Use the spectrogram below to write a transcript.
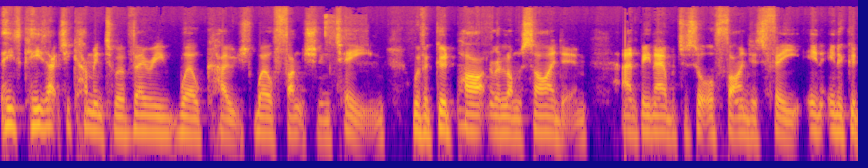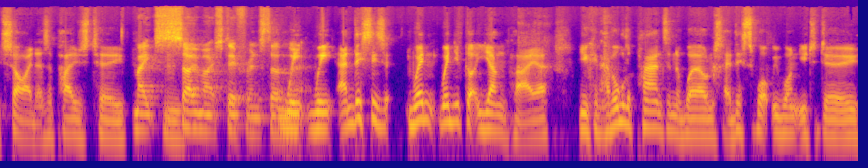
He's he's actually come into a very well coached, well functioning team with a good partner alongside him, and being able to sort of find his feet in, in a good side as opposed to makes hmm. so much difference, doesn't we, it? We and this is when when you've got a young player, you can have all the plans in the world and say this is what we want you to do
